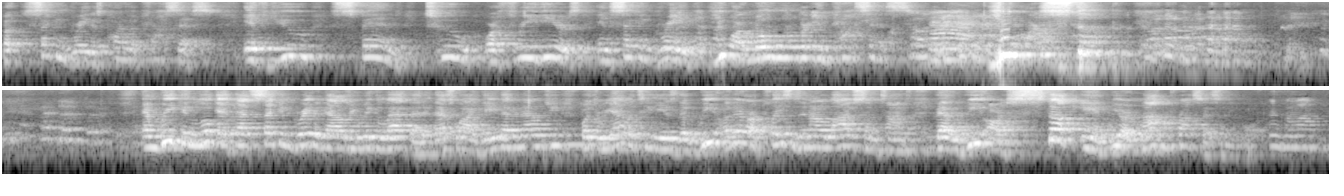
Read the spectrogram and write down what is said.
But second grade is part of the process. If you spend two or three years in second grade, you are no longer in process. You are stuck. And we can look at that second grade analogy and we can laugh at it. That's why I gave that analogy. But the reality is that we are, there are places in our lives sometimes that we are stuck in. We are not in process anymore. On.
